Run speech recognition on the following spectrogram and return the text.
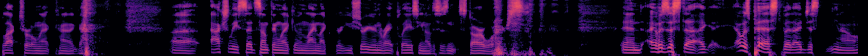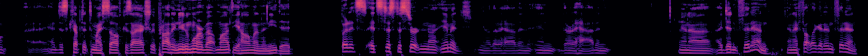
black turtleneck kind of guy. Uh, actually said something like in line like are you sure you're in the right place you know this isn't star wars and i was just uh, I, I was pissed but i just you know I just kept it to myself because I actually probably knew more about Monte Hellman than he did. But it's it's just a certain uh, image, you know, that I have and, and that I had, and and uh, I didn't fit in, and I felt like I didn't fit in.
